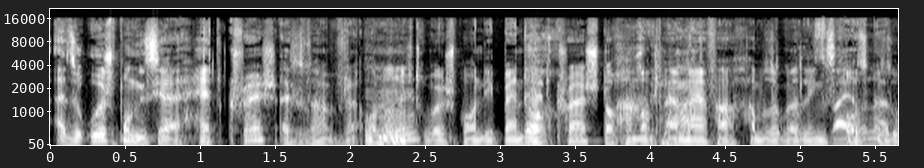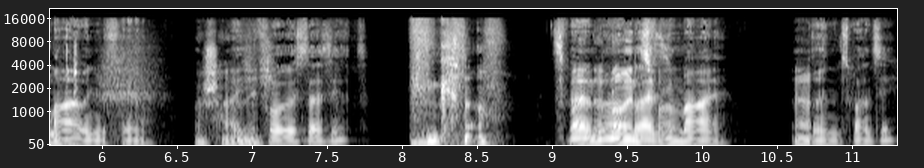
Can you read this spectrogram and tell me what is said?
also Ursprung ist ja Head Crash, also da haben wir auch noch Mhm. nicht drüber gesprochen, die Band Doch. Head Crash, doch Ach, haben wir klar. mehrfach, haben wir sogar Links 200 rausgesucht. Mal ungefähr. Welche Wahrscheinlich. Folge ist das jetzt? genau. 239 229. Mal. Ja. 29?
